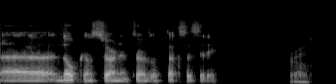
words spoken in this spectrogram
uh, no concern in terms of toxicity. Right.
